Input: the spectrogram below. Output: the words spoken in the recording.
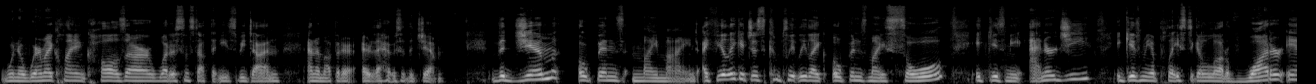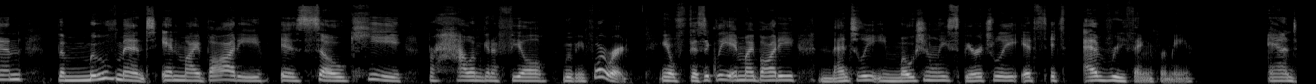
you know, where my client calls are, what are some stuff that needs to be done, and I'm up at, out of the house at the gym. The gym opens my mind. I feel like it just completely like opens my soul. It gives me energy. It gives me a place to get a lot of water in. The movement in my body is so key for how I'm going to feel moving forward you know, physically in my body, mentally, emotionally, spiritually. It's it's everything for me. And,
